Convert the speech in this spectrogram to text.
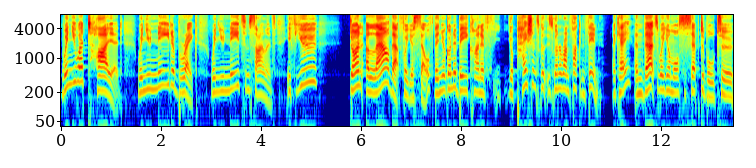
When you are tired, when you need a break, when you need some silence, if you don't allow that for yourself, then you're going to be kind of, your patience is going to run fucking thin. Okay. And that's where you're more susceptible to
